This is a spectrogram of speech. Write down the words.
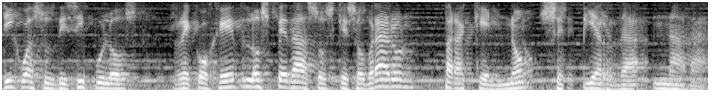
dijo a sus discípulos, recoged los pedazos que sobraron para que no se pierda nada.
